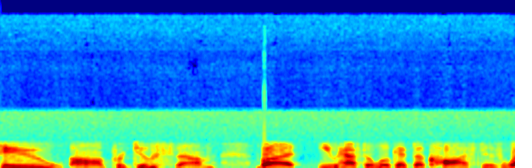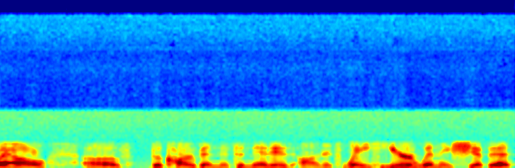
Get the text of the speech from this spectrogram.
to uh, produce them, but you have to look at the cost as well of the carbon that's emitted on its way here when they ship it,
